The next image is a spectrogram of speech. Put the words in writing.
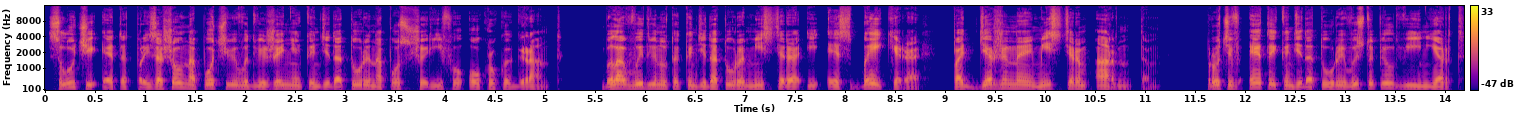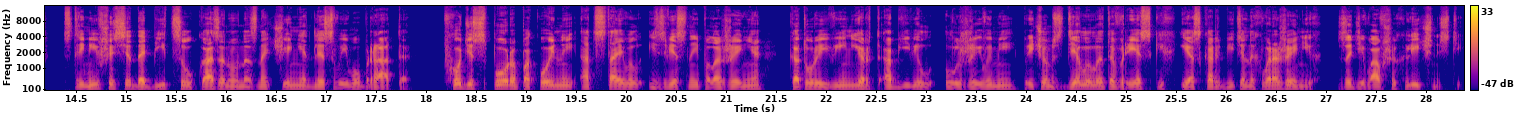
Случай этот произошел на почве выдвижения кандидатуры на пост шерифа округа Грант. Была выдвинута кандидатура мистера И. С. Бейкера, поддержанная мистером Арнтом. Против этой кандидатуры выступил Виньярд, стремившийся добиться указанного назначения для своего брата. В ходе спора покойный отстаивал известные положения, которые Виньярд объявил лживыми, причем сделал это в резких и оскорбительных выражениях, задевавших личности.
